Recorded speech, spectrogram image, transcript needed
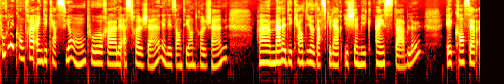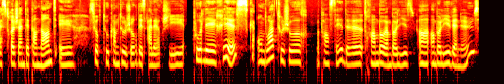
Pour les contre-indications pour euh, les estrogènes et les anti-androgènes, maladie cardiovasculaire ischémique instable et cancer estrogène dépendante et surtout, comme toujours, des allergies. Pour les risques, on doit toujours penser de thromboembolie embolie veineuse,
